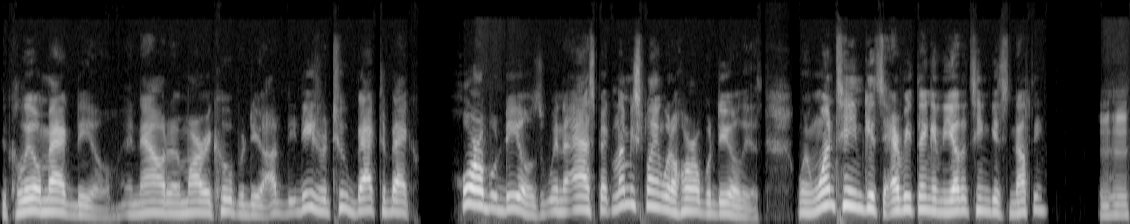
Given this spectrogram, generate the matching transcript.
the Khalil Mack deal, and now the Amari Cooper deal. I, these were two back-to-back horrible deals. When the aspect, let me explain what a horrible deal is. When one team gets everything and the other team gets nothing, Mhm.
